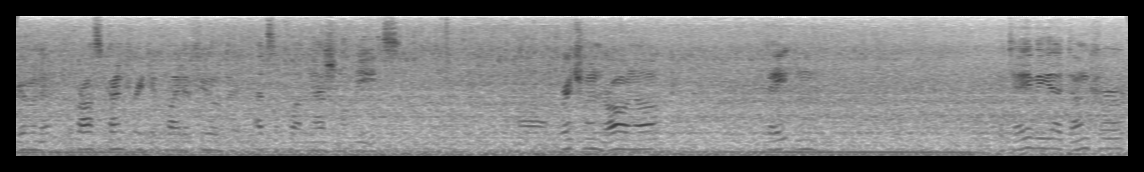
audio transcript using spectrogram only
Driven it cross country to quite a few of the Club national beats. Uh, Richmond, Roanoke, Dayton, Batavia, Dunkirk.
